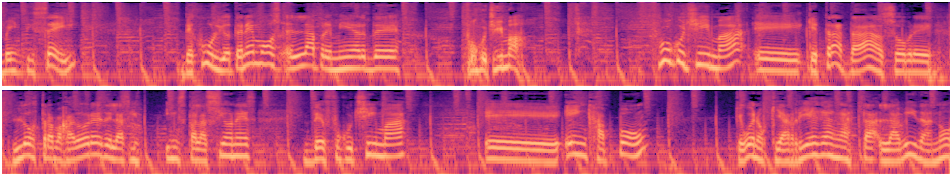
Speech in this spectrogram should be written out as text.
26 eh, eh, de julio tenemos la premier de Fukushima. Fukushima, eh, que trata sobre los trabajadores de las instalaciones de Fukushima en Japón, que bueno, que arriesgan hasta la vida, ¿no?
